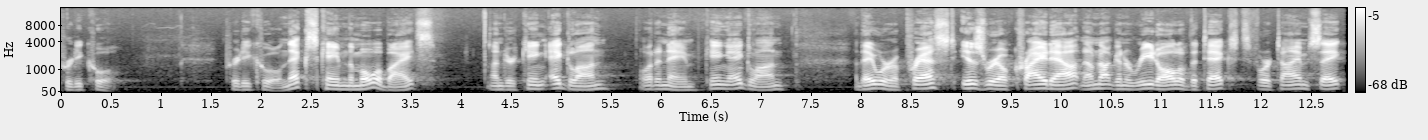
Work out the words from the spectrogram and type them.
Pretty cool. Pretty cool. Next came the Moabites under King Eglon. What a name, King Eglon. They were oppressed. Israel cried out. And I'm not going to read all of the texts for time's sake,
